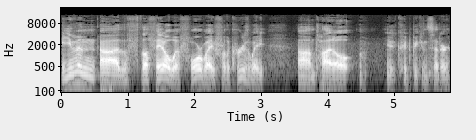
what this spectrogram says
even uh, the, the fatal with four way for the cruiserweight um, title it could be considered.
